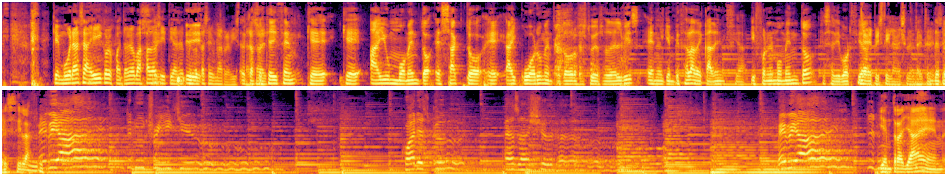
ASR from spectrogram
que mueras ahí con los pantalones bajados y te haces pelotas en una revista. El caso ¿sabes? es que dicen que, que hay un momento exacto, eh, hay quórum entre todos los estudiosos de Elvis en el que empieza la decadencia. Y fue en el momento que se divorcia de Priscila en el 73. de sí. Priscila. Maybe I Y entra ya en,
